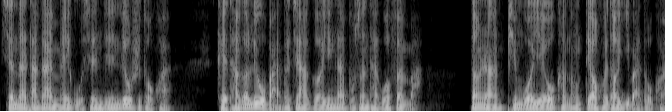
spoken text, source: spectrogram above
现在大概每股现金六十多块，给他个六百的价格应该不算太过分吧？当然，苹果也有可能掉回到一百多块，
